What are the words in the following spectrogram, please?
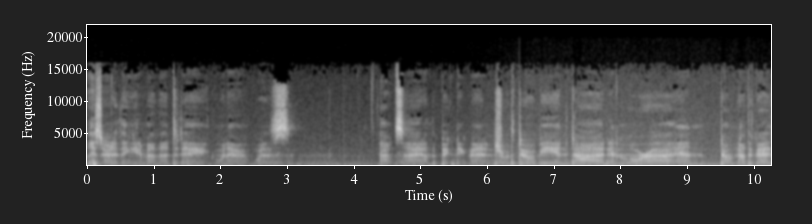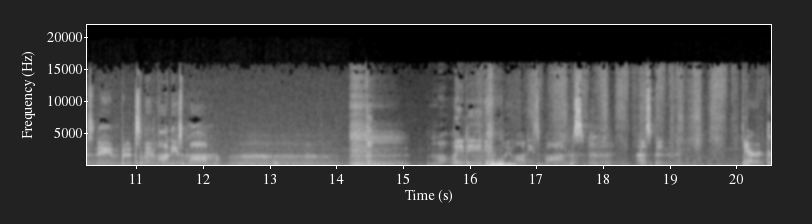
I started thinking about that today when I was outside on the Eric.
